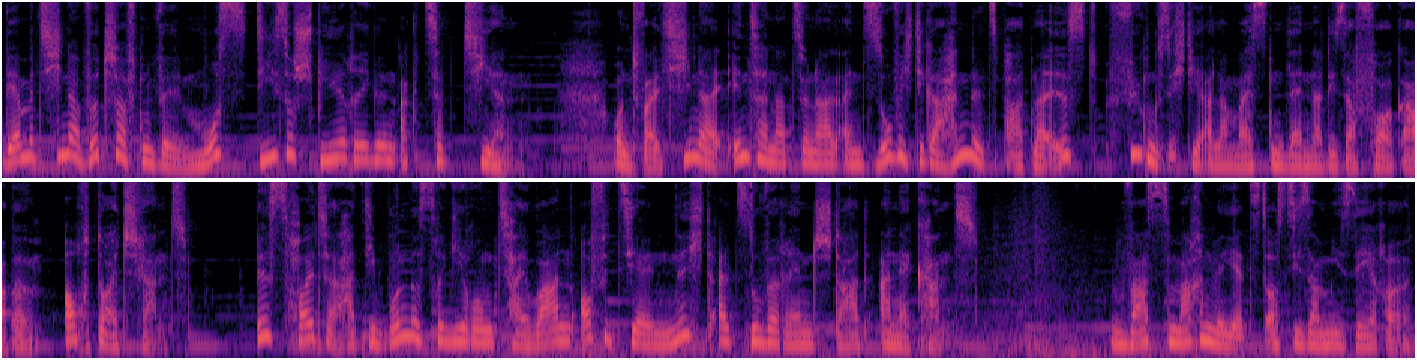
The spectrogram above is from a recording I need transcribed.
Wer mit China wirtschaften will, muss diese Spielregeln akzeptieren. Und weil China international ein so wichtiger Handelspartner ist, fügen sich die allermeisten Länder dieser Vorgabe, auch Deutschland. Bis heute hat die Bundesregierung Taiwan offiziell nicht als souveränen Staat anerkannt. Was machen wir jetzt aus dieser Misere?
